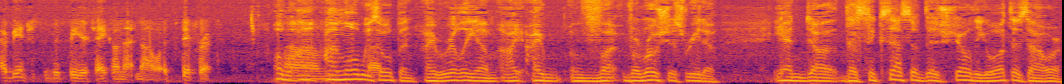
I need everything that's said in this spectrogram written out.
I'd be interested to see your take on that novel. It's different. Oh, I, Um, I'm always but- open. I really am. I, I v- ferocious reader, and uh, the success of this show, the Authors Hour,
